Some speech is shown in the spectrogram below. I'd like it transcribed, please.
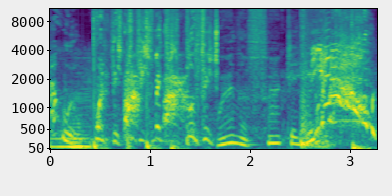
I will. One fish, two fish, red fish, blue fish. Where the fuck did he? Meow!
